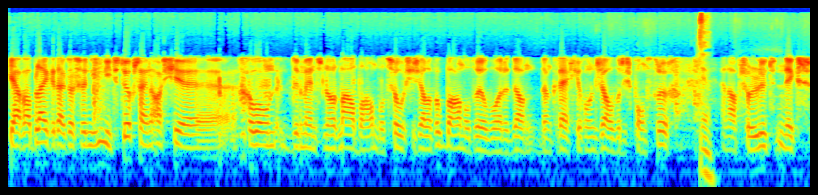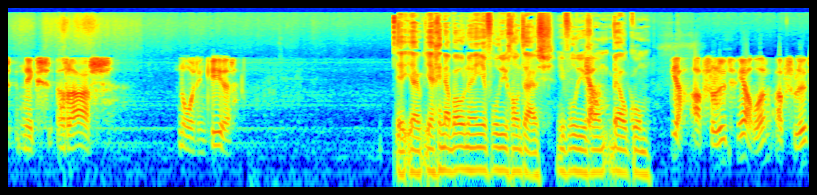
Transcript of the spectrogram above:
Ja, waar blijkt het uit dat ze niet, niet stug zijn als je eh, gewoon de mens normaal behandelt zoals je zelf ook behandeld wil worden, dan, dan krijg je gewoon dezelfde respons terug. Ja. En absoluut niks, niks raars. Nooit een keer. Jij, jij ging daar wonen en je voelde je gewoon thuis. Je voelde je Ja. gewoon welkom. Ja, absoluut. Ja hoor, absoluut.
